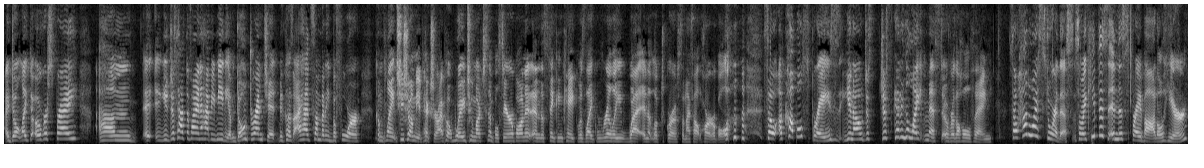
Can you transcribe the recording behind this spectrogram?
I don't like to overspray. Um, it, you just have to find a happy medium. Don't drench it because I had somebody before complain. She showed me a picture. I put way too much simple syrup on it and the stinking cake was like really wet and it looked gross and I felt horrible. so a couple sprays, you know, just, just getting a light mist over the whole thing. So how do I store this? So I keep this in this spray bottle here.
